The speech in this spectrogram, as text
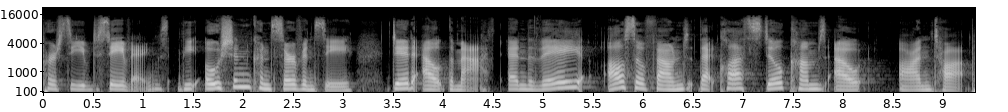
perceived savings. The Ocean Conservancy did out the math, and they also found that cloth still comes out on top.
